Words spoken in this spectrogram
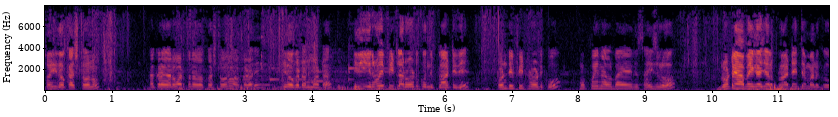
సో ఇది ఒక స్టోను. అక్కడ కనబడుతున్నది ఒక స్టోను అక్కడది ఇది ఒకటి అనమాట ఇది ఇరవై ఫీట్ల రోడ్డుకు ఉంది ప్లాట్ ఇది. ట్వంటీ ఫీట్ రోడ్డుకు ముప్పై నలభై ఐదు సైజులో నూట యాభై గజాల ప్లాట్ అయితే మనకు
